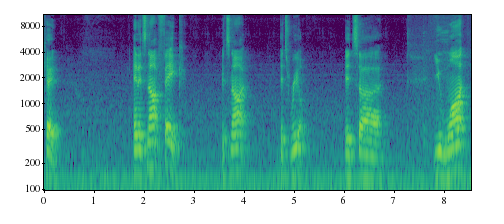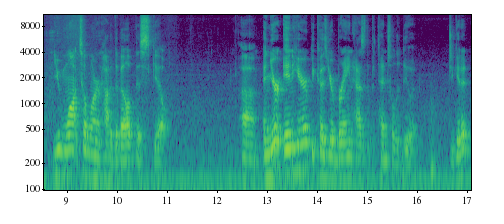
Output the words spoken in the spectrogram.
Okay. And it's not fake. It's not it's real. It's uh you want you want to learn how to develop this skill. Um, and you're in here because your brain has the potential to do it. Do you get it?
